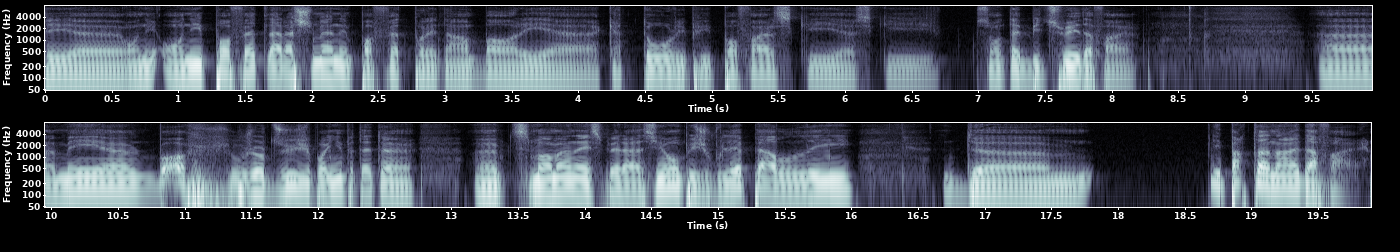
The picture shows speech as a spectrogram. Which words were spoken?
Euh, on on est pas fait, la race humaine n'est pas faite pour être embarrée à quatre tours et puis pas faire ce qu'ils euh, ce sont habitués de faire. mais bon, aujourd'hui, j'ai pogné peut-être un, un, petit moment d'inspiration, puis je voulais parler de des partenaires d'affaires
